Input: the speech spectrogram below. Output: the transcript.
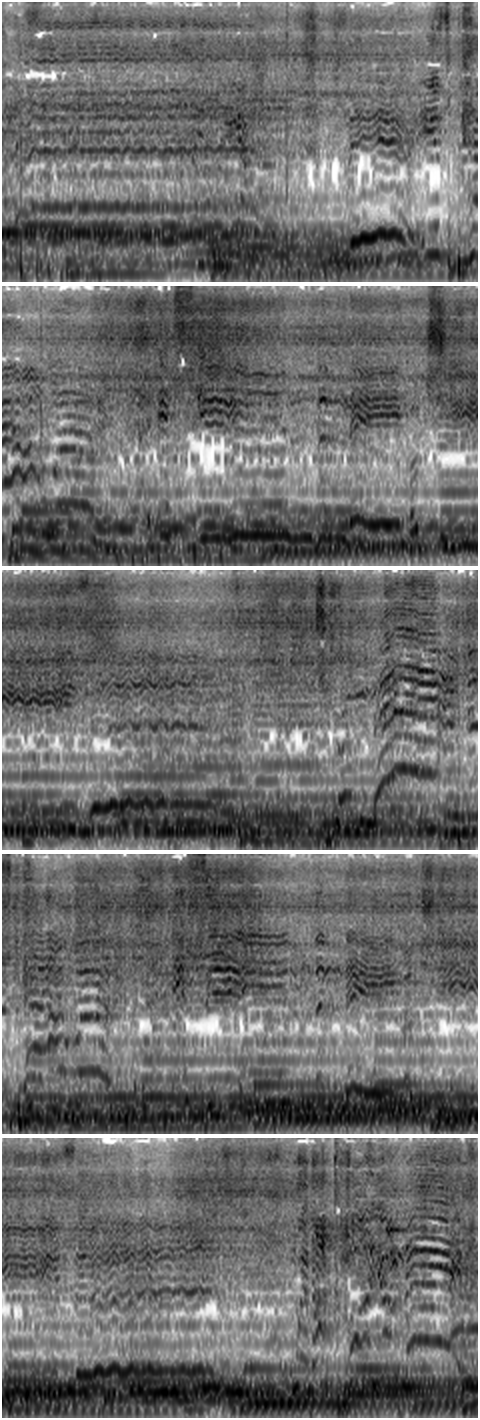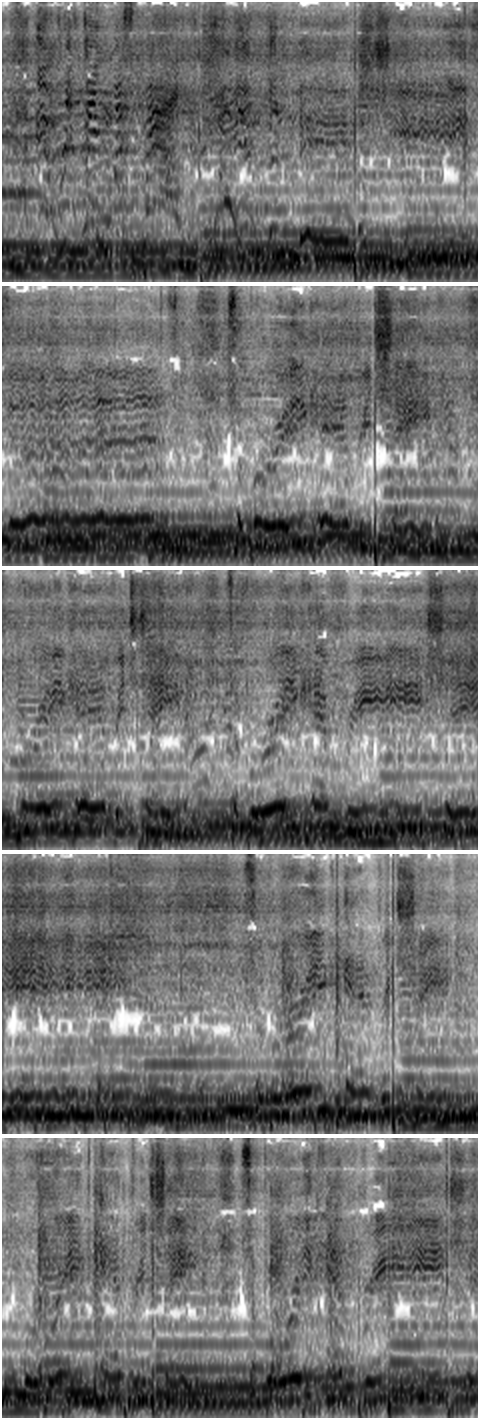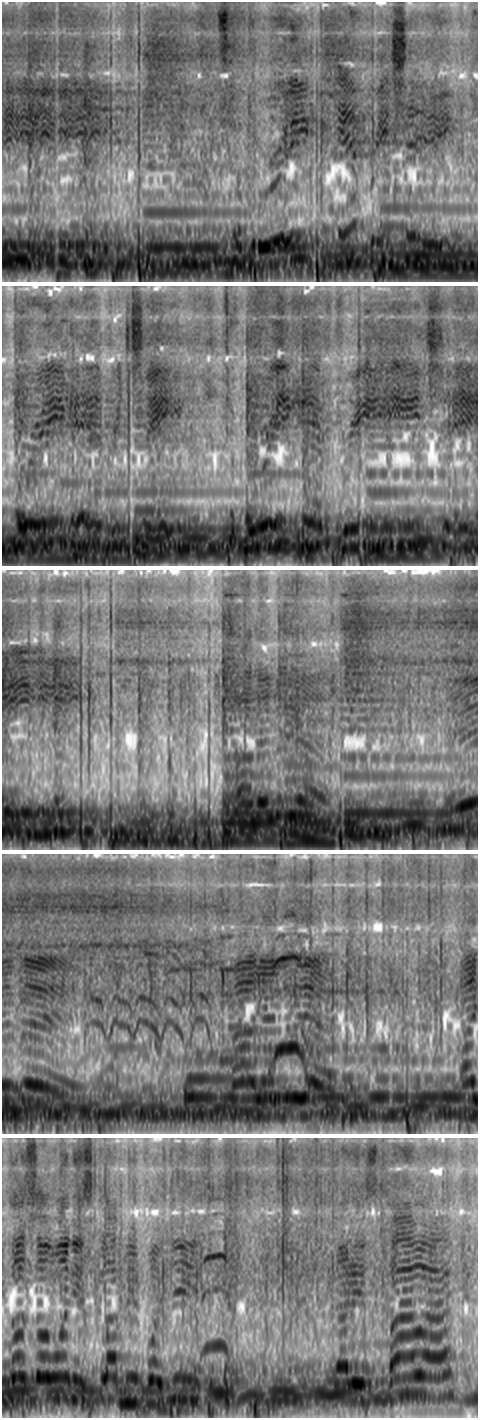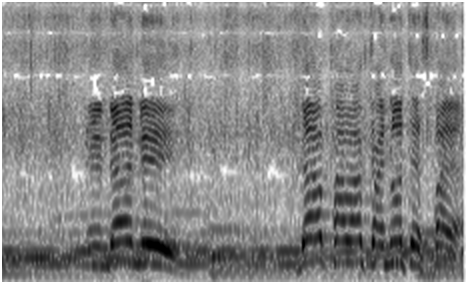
someone is clapping for Jesus. There is power in that name. That power cannot expire.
